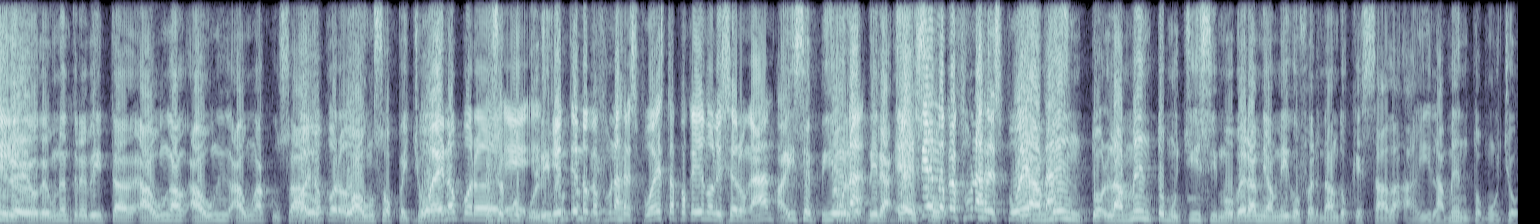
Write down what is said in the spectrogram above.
un video de una entrevista a un, a un, a un acusado Bueno, pero- o a un sospechoso. Bueno, pero eso es eh, populismo yo entiendo que fue una respuesta porque ellos no lo hicieron antes. Ahí se pierde. Una- Mira, yo eso, entiendo que fue una respuesta. Lamento, lamento muchísimo ver a mi amigo Fernando Quesada ahí. Lamento mucho.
